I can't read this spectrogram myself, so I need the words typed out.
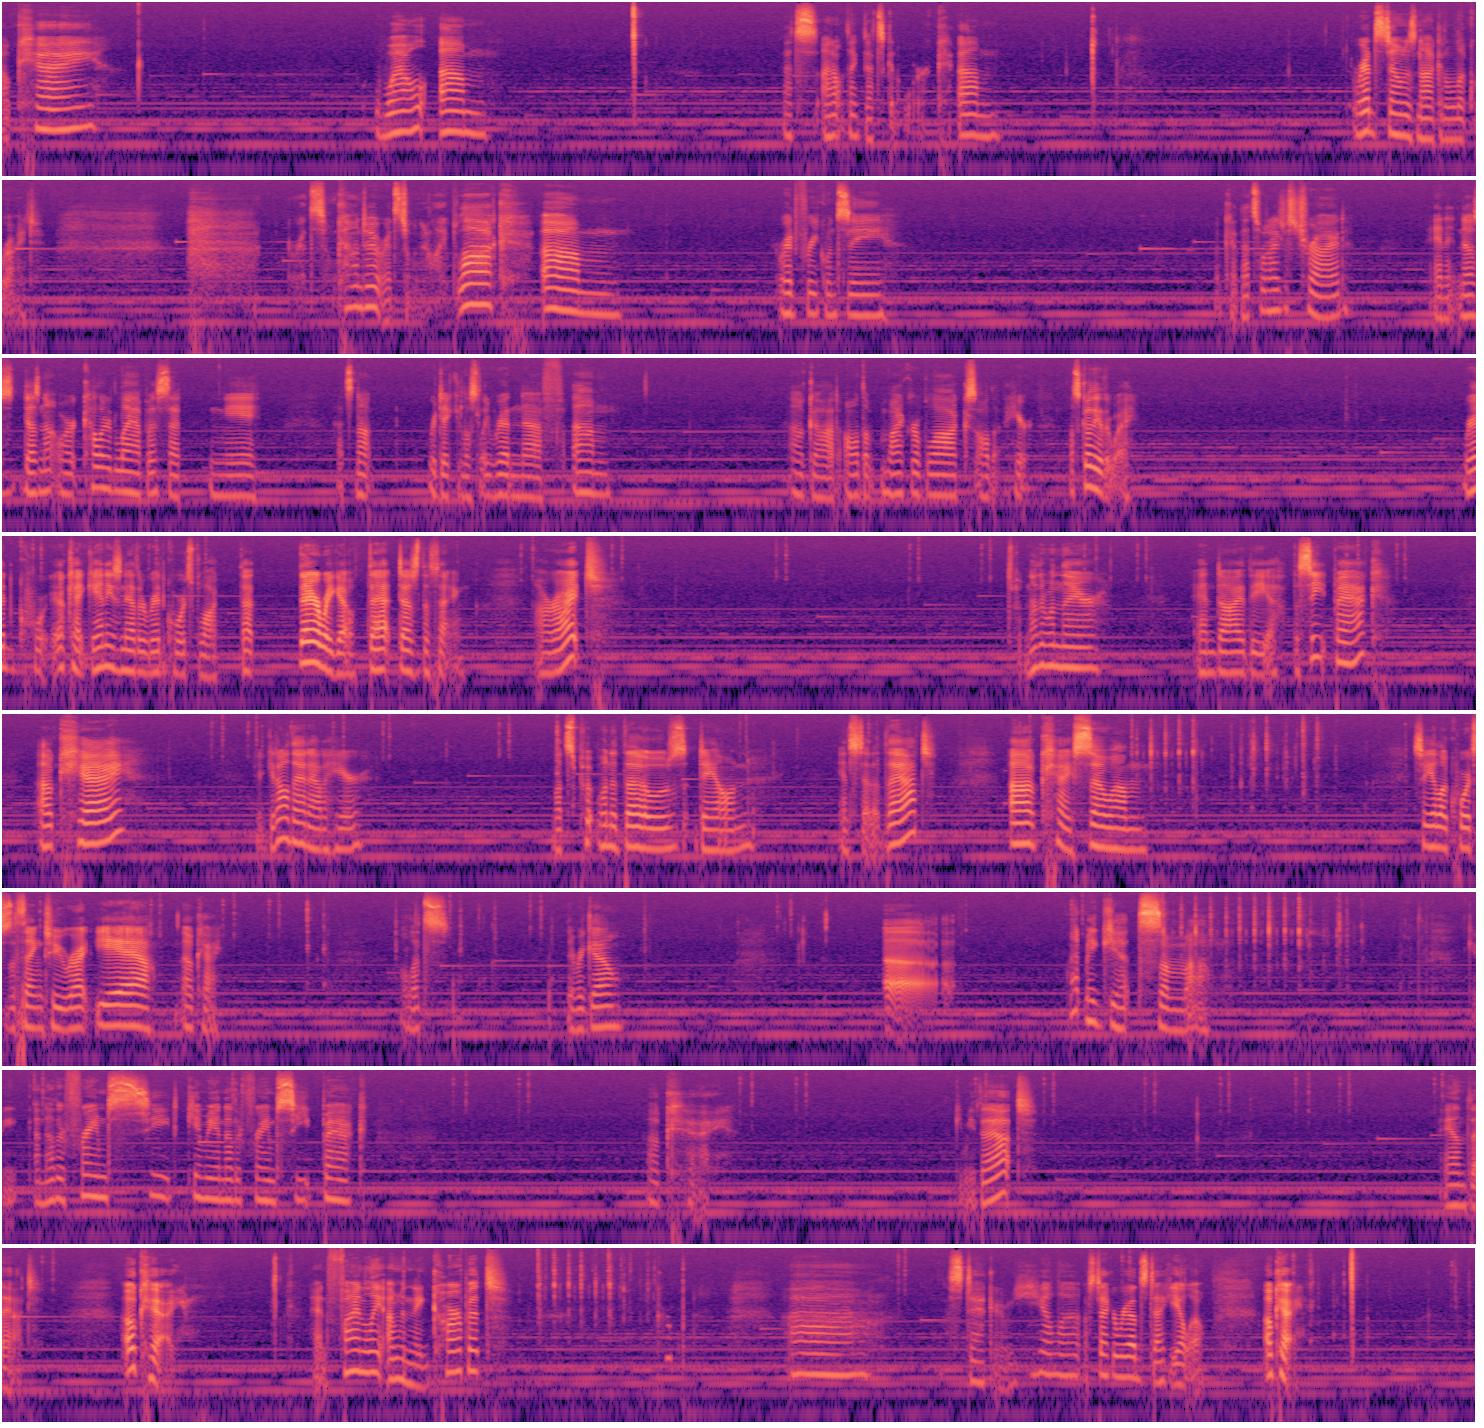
okay. Well, um... That's... I don't think that's gonna work. Um... Redstone is not gonna look right. Redstone conduit, redstone alloy block, um... Red frequency... Okay, that's what I just tried. And it does, does not work. Colored lapis, that, nah, that's not ridiculously red enough. Um, oh god, all the micro blocks, all the, here, let's go the other way. Red quartz, okay, Gany's nether red quartz block. That, there we go, that does the thing. Alright. Let's put another one there and dye the, uh, the seat back. Okay. Get all that out of here. Let's put one of those down instead of that. Okay, so, um... So yellow quartz is a thing too, right? Yeah. Okay. Well, let's... There we go. Uh... Let me get some, uh... Another framed seat. Give me another framed seat back. Okay. Give me that. And that. Okay. And finally, I'm going to need carpet. Uh, stack of yellow, a stack of red, stack of yellow. Okay.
